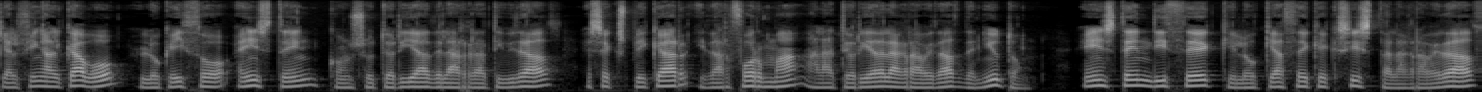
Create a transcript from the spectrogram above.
que al fin y al cabo lo que hizo Einstein con su teoría de la relatividad es explicar y dar forma a la teoría de la gravedad de Newton. Einstein dice que lo que hace que exista la gravedad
